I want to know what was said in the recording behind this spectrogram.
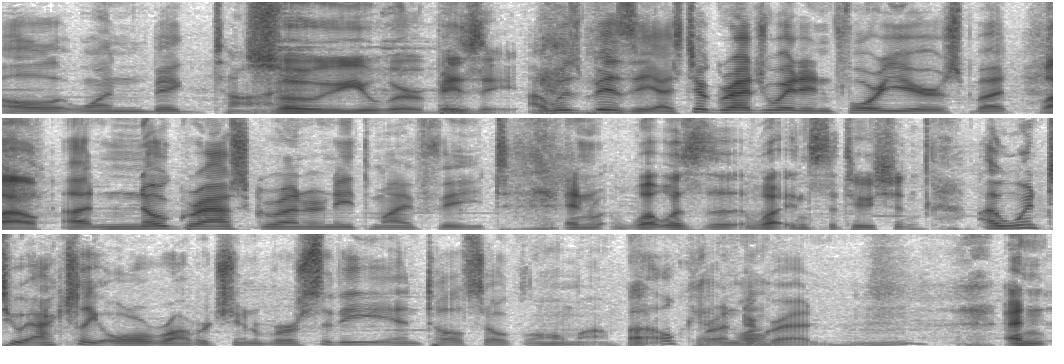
all at one big time. So you were busy. I was busy. I still graduated in four years, but Wow. uh, no grass grew underneath my feet. And what was the what institution? I went to actually Oral Roberts University in Tulsa, Oklahoma, Uh, okay, for well. undergrad. Mhm. And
